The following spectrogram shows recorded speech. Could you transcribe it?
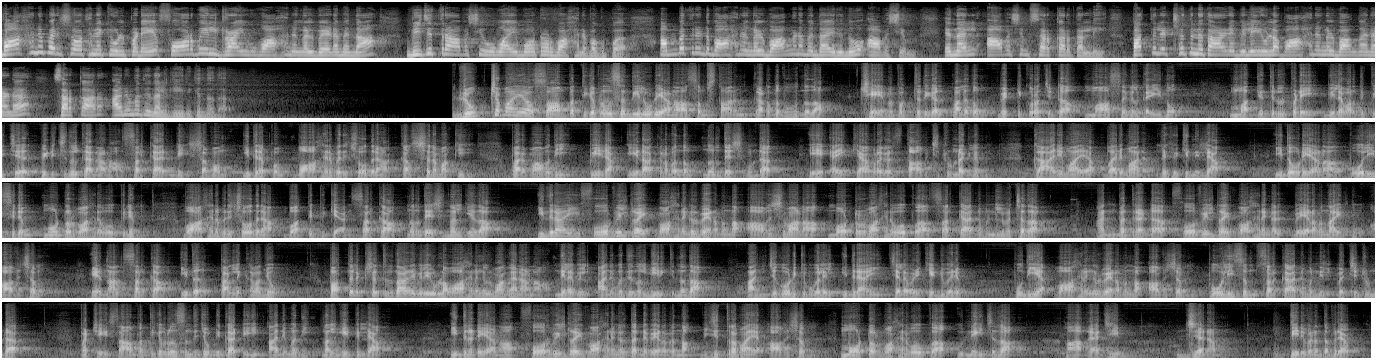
വാഹന പരിശോധനയ്ക്ക് ഉൾപ്പെടെ ഫോർ വീൽ ഡ്രൈവ് വാഹനങ്ങൾ വേണമെന്ന വിചിത്ര ആവശ്യവുമായി മോട്ടോർ വാഹന വകുപ്പ്. അമ്പത്തിരണ്ട് വാഹനങ്ങൾ വാങ്ങണമെന്നായിരുന്നു ആവശ്യം. എന്നാൽ ആവശ്യം സർക്കാർ തള്ളി. പത്ത് ലക്ഷത്തിന് താഴെ വിലയുള്ള വാഹനങ്ങൾ വാങ്ങാനാണ് സർക്കാർ അനുമതി നൽകിയിരിക്കുന്നത്. രൂക്ഷമായ സാമ്പത്തിക പ്രതിസന്ധിയിലൂടെയാണ് സംസ്ഥാനം കടന്നുപോകുന്നത്. ക്ഷേമ പദ്ധതികൾ പലതും വെട്ടിക്കുറച്ചിട്ട് മാസങ്ങൾ കഴിയുന്നു. മദ്യത്തിനുൾപ്പെടെ വില വർദ്ധിപ്പിച്ച് പിടിച്ചു നിൽക്കാനാണ് സർക്കാരിന്റെ ശ്രമം. ഇതിനൊപ്പം വാഹന പരിശോധന കർശനമാക്കി പരമാവധി പിഴ ഈടാക്കണമെന്നും നിർദ്ദേശമുണ്ട്. എ ഐ ക്യാമറകൾ സ്ഥാപിച്ചിട്ടുണ്ടെങ്കിലും കാര്യമായ വരുമാനം ലഭിക്കുന്നില്ല. ഇതോടെയാണ് പോലീസിനും മോട്ടോർ വാഹന വകുപ്പിനും വാഹന പരിശോധന വർദ്ധിപ്പിക്കാൻ സർക്കാർ നിർദ്ദേശം നൽകിയത്. ഇതിനായി ഫോർ വീൽ ഡ്രൈവ് വാഹനങ്ങൾ വേണമെന്ന ആവശ്യമാണ് മോട്ടോർ വാഹന വകുപ്പ് സർക്കാരിന് മുന്നിൽ വെച്ചത്. അൻപത്തിരണ്ട് ഫോർ വീൽ ഡ്രൈവ് വാഹനങ്ങൾ വേണമെന്നായിരുന്നു ആവശ്യം. എന്നാൽ സർക്കാർ ഇത് തള്ളിക്കളഞ്ഞു. പത്ത് ലക്ഷത്തിന് താഴെ വിലയുള്ള വാഹനങ്ങൾ വാങ്ങാനാണ് നിലവിൽ അനുമതി നൽകിയിരിക്കുന്നത്. അഞ്ച് കോടിക്ക് മുകളിൽ ഇതിനായി ചെലവഴിക്കേണ്ടി വരും. പുതിയ വാഹനങ്ങൾ വേണമെന്ന ആവശ്യം പോലീസും സർക്കാരിന് മുന്നിൽ വെച്ചിട്ടുണ്ട്. പക്ഷേ സാമ്പത്തിക പ്രതിസന്ധി ചൂണ്ടിക്കാട്ടി അനുമതി നൽകിയിട്ടില്ല. ഇതിനിടെയാണ് ഫോർ വീൽ ഡ്രൈവ് വാഹനങ്ങൾ തന്നെ വേണമെന്ന വിചിത്രമായ ആവശ്യം മോട്ടോർ വാഹന വകുപ്പ് ഉന്നയിച്ചത്. ആർ രാജീവ് ജനം തിരുവനന്തപുരം.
